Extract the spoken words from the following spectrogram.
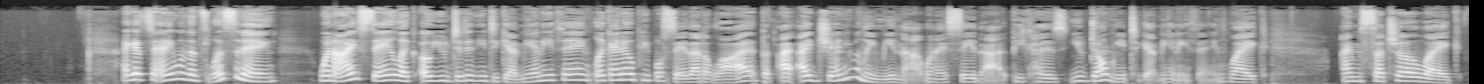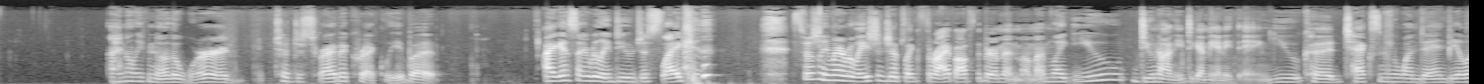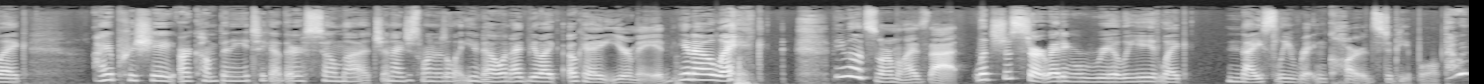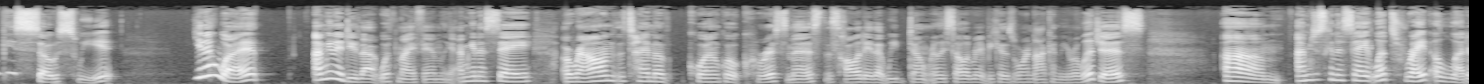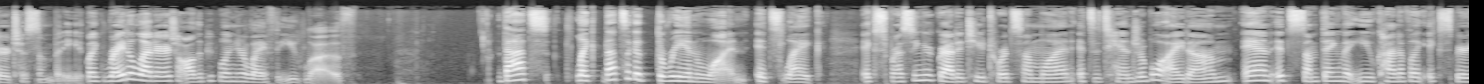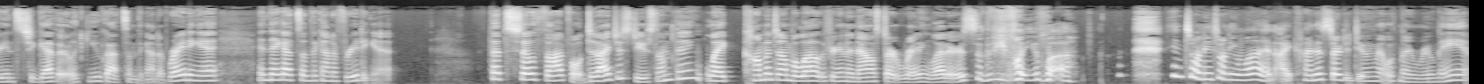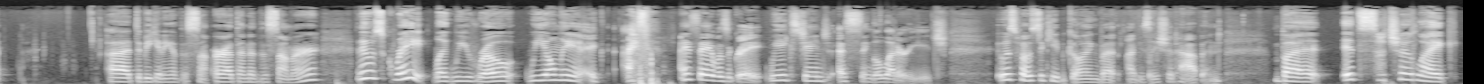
I guess to anyone that's listening, when I say, like, oh, you didn't need to get me anything, like, I know people say that a lot, but I, I genuinely mean that when I say that because you don't need to get me anything. Like, I'm such a, like, I don't even know the word to describe it correctly, but I guess I really do just like, especially in my relationships, like thrive off the bare minimum. I'm like, you do not need to get me anything. You could text me one day and be like, I appreciate our company together so much and I just wanted to let you know and I'd be like, "Okay, you're made." You know, like maybe let's normalize that. Let's just start writing really like nicely written cards to people. That would be so sweet. You know what? I'm going to do that with my family. I'm going to say around the time of quote unquote Christmas, this holiday that we don't really celebrate because we're not going to be religious. Um, I'm just going to say, let's write a letter to somebody. Like, write a letter to all the people in your life that you love. That's like, that's like a three in one. It's like, expressing your gratitude towards someone. It's a tangible item and it's something that you kind of like experience together. Like you got something out of writing it and they got something out of reading it. That's so thoughtful. Did I just do something? Like, comment down below if you're going to now start writing letters to the people you love in 2021. I kind of started doing that with my roommate uh, at the beginning of the summer or at the end of the summer, and it was great. Like, we wrote, we only, I, I say it was great. We exchanged a single letter each. It was supposed to keep going, but obviously shit happened. But it's such a like,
